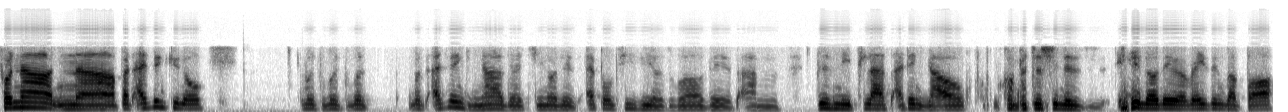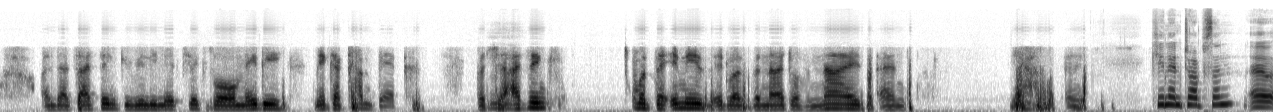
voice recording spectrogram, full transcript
for now, nah. But I think you know, with with with but I think now that you know there's Apple TV as well, there's um Disney Plus. I think now competition is you know they are raising the bar and that's I think really Netflix will maybe make a comeback. But mm. I think with the Emmys, it was the night of nights, and yeah. Kenan Thompson, uh,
